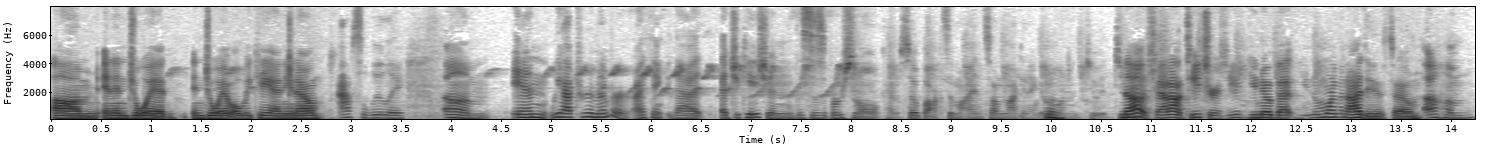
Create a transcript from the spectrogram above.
um, and enjoy it. Enjoy it while we can you know? Absolutely. Um, and we have to remember, I think that education, this is a personal kind of soapbox of mine, so I'm not going to go into it too no much. shout out teachers. You you know that you know more than i do so. Um,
